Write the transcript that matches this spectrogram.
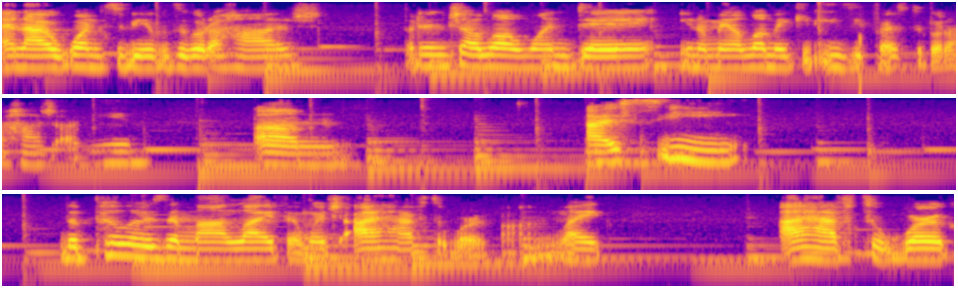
and I want to be able to go to Hajj, but inshallah, one day, you know, may Allah make it easy for us to go to Hajj. I mean, um, I see the pillars in my life in which I have to work on. Like, I have to work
